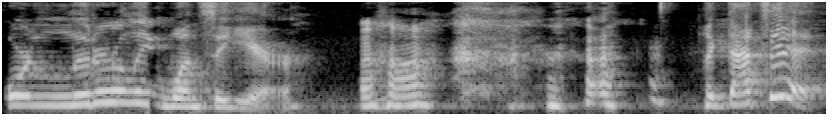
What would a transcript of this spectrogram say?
or literally once a year. Uh huh. like that's it.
